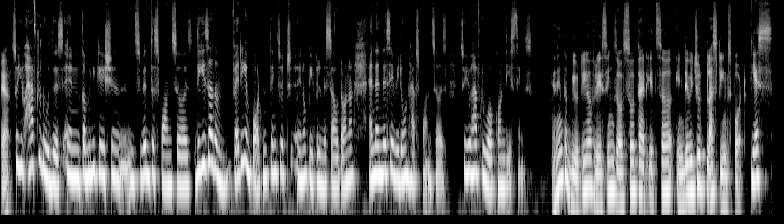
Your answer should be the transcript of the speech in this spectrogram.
Yeah. So you have to do this in communications with the sponsors. These are the very important things which you know people miss out on, and then they say we don't have sponsors. So you have to work on these things. I think the beauty of racing is also that it's a individual plus team sport. Yes,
